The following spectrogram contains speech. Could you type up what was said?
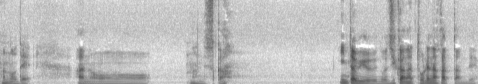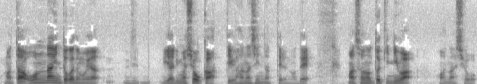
なのであのー、何ですかインタビューの時間が取れなかったんでまたオンラインとかでもややりましょうかっていう話になってるので、まあ、その時にはお話を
